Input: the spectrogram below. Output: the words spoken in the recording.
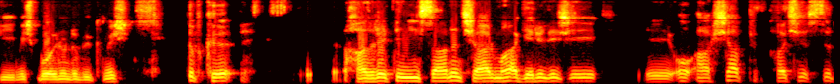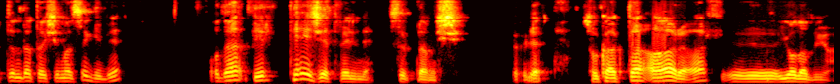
giymiş, boynunu bükmüş. Tıpkı Hazreti İsa'nın çarmıha gerileceği e, o ahşap haçı sırtında taşıması gibi o da bir T cetvelini sırtlamış. Böyle sokakta ağır ağır e, yol alıyor.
